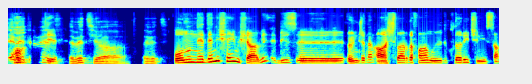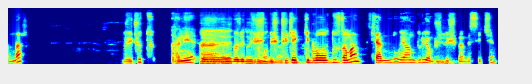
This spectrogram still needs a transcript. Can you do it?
evet evet diye. evet ya evet Onun nedeni şeymiş abi. Biz e, önceden ağaçlarda falan uyudukları için insanlar vücut hani Ha, e, evet, böyle düş- ben. düşecek gibi olduğu zaman kendini uyandırıyormuş düşmemesi için.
